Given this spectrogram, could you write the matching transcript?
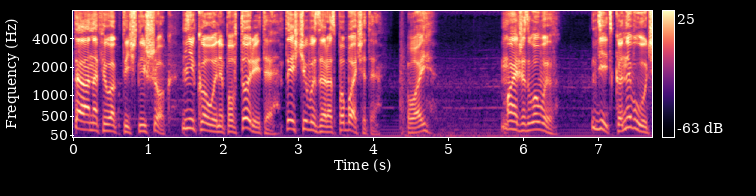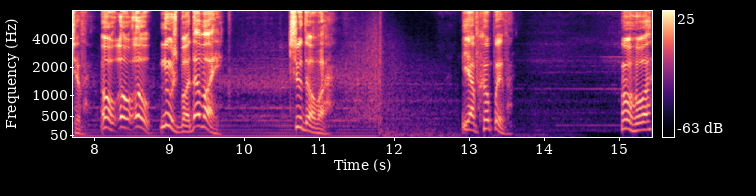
та анафілактичний шок. Ніколи не повторюйте те, що ви зараз побачите. Ой, майже зловив. Дідько не влучив. Оу, оу, оу, ну ж бо, давай. Чудово. Я вхопив. Ого,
